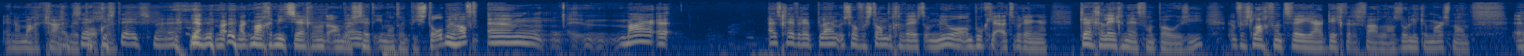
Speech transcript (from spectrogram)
En daar mag ik graag Dat mee zeg je steeds, maar... Ja, maar, maar ik mag het niet zeggen, want anders Nee. zet iemand een pistool op mijn hoofd. Ehm, eh, maar uitgeverij Pluim is zo verstandig geweest om nu al een boekje uit te brengen ter gelegenheid van poëzie. Een verslag van twee jaar dichter des Vaderlands door Lieke Marsman. Eh,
